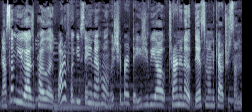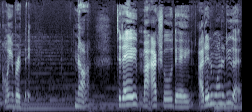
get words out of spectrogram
Now some of you guys are probably like why the fuck are you staying at home? It's your birthday. You should be out turning up dancing on the couch or something on your birthday. Nah. Today my actual day I didn't want to do that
